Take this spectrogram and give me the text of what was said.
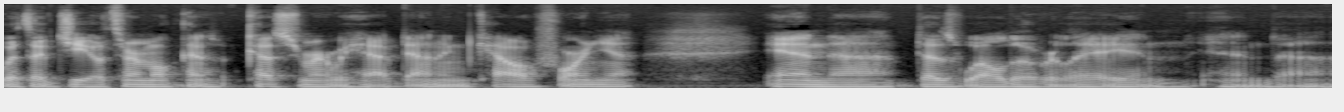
with a geothermal cu- customer we have down in California, and uh, does weld overlay and and uh,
